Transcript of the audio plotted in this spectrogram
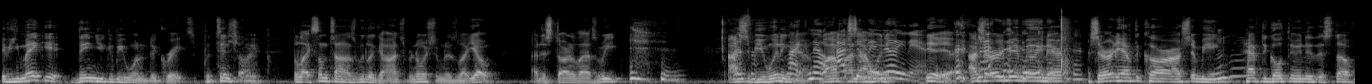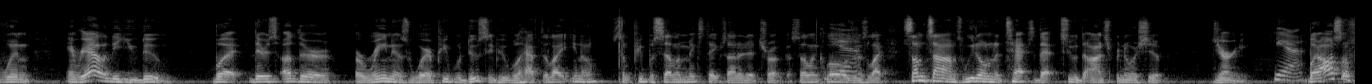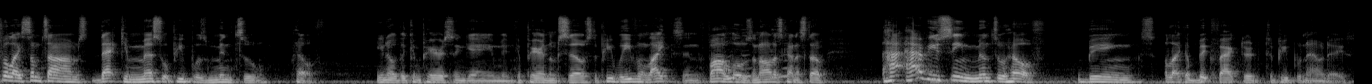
if you make it, then you could be one of the greats potentially. Sure. But like sometimes we look at entrepreneurship and it's like, yo, I just started last week. I should be winning like, now. no, Why am I I, should not be a winning? millionaire. Yeah, yeah. I should already be a millionaire. I should already have the car. I shouldn't be Mm-hmm. have to go through any of this stuff when in reality you do. But there's other arenas where people do see people have to like, you know, some people selling mixtapes out of their truck, they're selling clothes, Yeah. and it's like sometimes we don't attach that to the entrepreneurship journey. Yeah. But I also feel like sometimes that can mess with people's mental health. You know, the comparison game and comparing themselves to people, even likes and follows and all this mm-hmm. kind of stuff. How, have you seen mental health being like a big factor to people nowadays?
